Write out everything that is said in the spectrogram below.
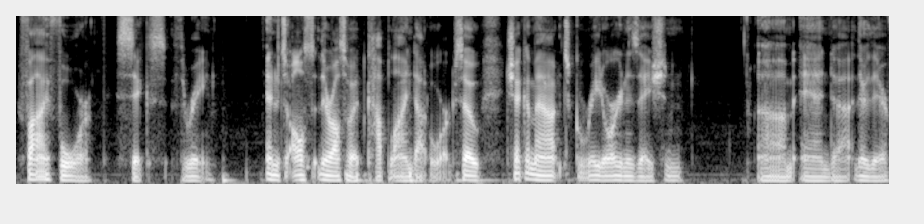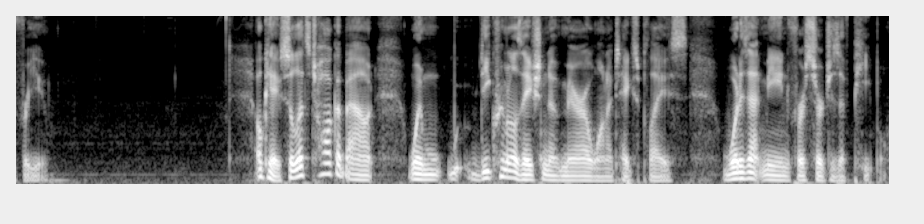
5463. And it's also they're also at copline.org. So check them out. It's a great organization, um, and uh, they're there for you. Okay, so let's talk about when decriminalization of marijuana takes place. What does that mean for searches of people?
